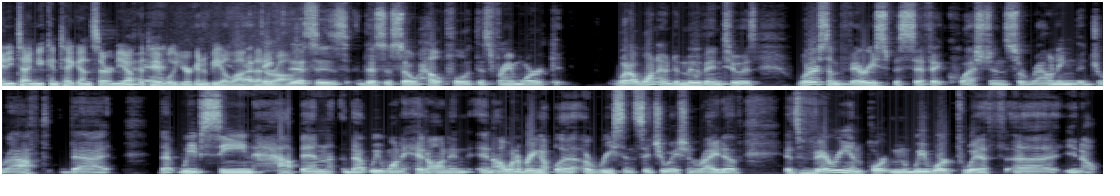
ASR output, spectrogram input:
anytime you can take uncertainty yeah, off the table, you're going to be a lot I better think off. This is this is so helpful with this framework. What I wanted to move into is what are some very specific questions surrounding the draft that that we've seen happen that we want to hit on and and I want to bring up a, a recent situation right of it's very important. We worked with uh, you know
